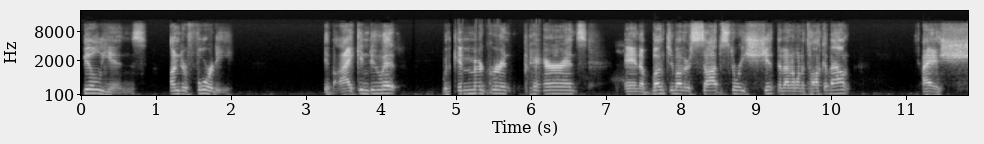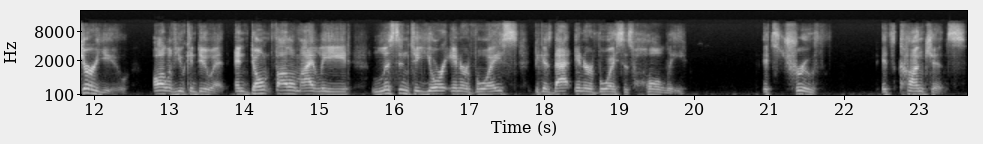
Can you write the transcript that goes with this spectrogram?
billions under 40. If I can do it with immigrant parents and a bunch of other sob story shit that I don't want to talk about, I assure you all of you can do it. And don't follow my lead. Listen to your inner voice because that inner voice is holy. It's truth, it's conscience,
